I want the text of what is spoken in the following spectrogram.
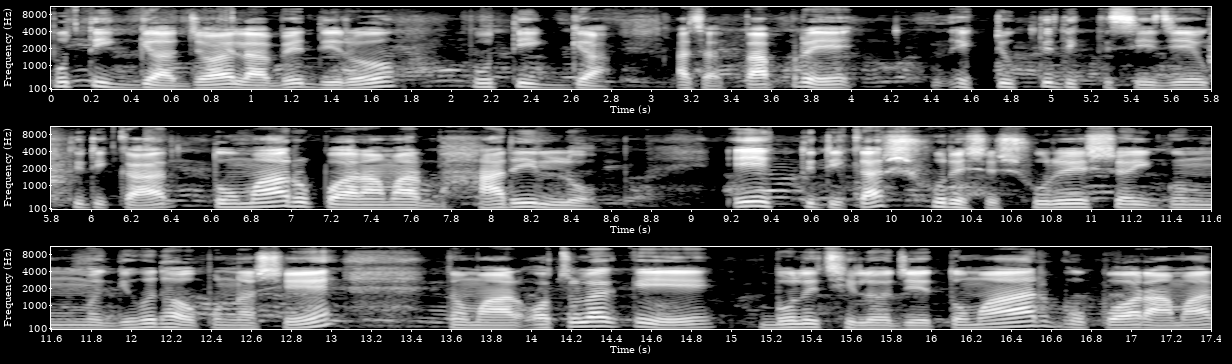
প্রতিজ্ঞা। জয় লাভে দৃঢ় প্রতিজ্ঞা। আচ্ছা তারপরে একটি উক্তি দেখতেছি যে উক্তিটি কার? তোমার উপর আমার ভারী লোভ। এই উক্তিটি কার? সুরেশের সুরেশ ওই গৃহধা উপন্যাসে তোমার অচলাকে বলেছিল যে তোমার উপর আমার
